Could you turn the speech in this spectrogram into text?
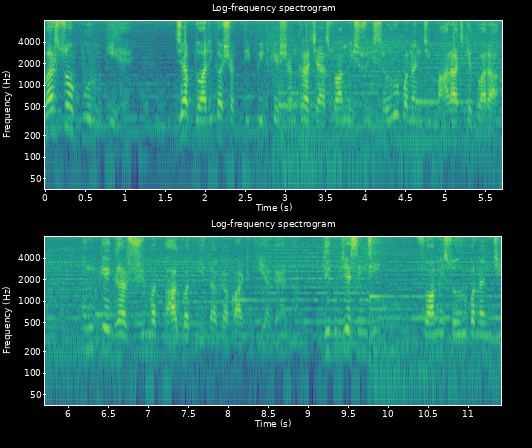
वर्षों पूर्व की है, जब द्वारिका शक्तिपीठ के शंकराचार्य स्वामी श्री स्वरूपानंद जी महाराज के द्वारा उनके घर श्रीमद भागवत गीता का पाठ किया गया था। दिग्विजय सिंह जी, स्वामी स्वरूपानंद जी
